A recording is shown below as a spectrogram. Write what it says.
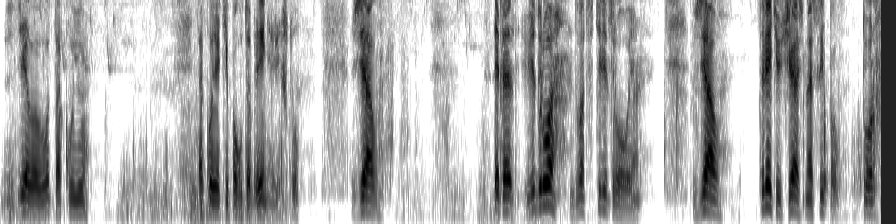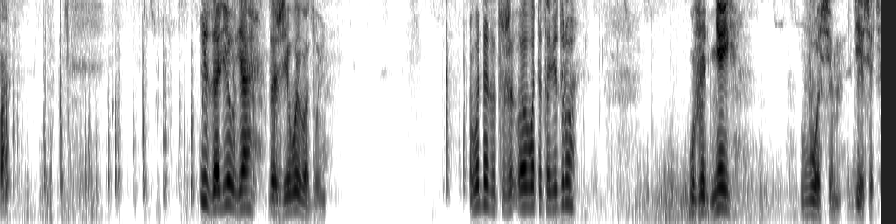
сделал вот такую, такое типа удобрение или что. Взял это ведро 20-литровое. Взял третью часть, насыпал торфа и залил я дождевой водой. Вот, этот уже, вот это ведро уже дней 8-10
